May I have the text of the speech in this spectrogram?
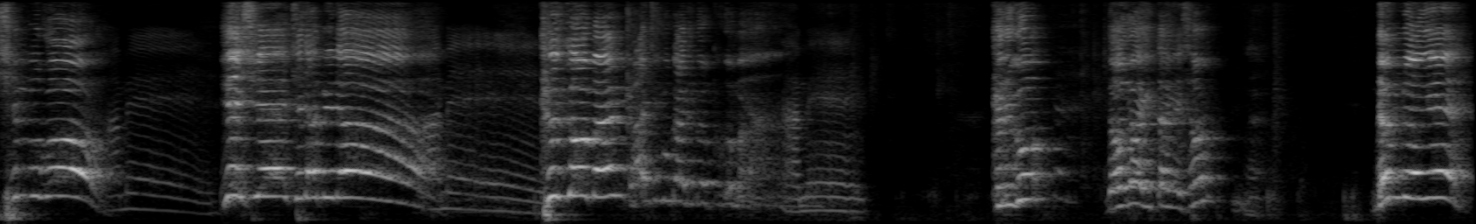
신부고 아멘. 예수의 제자입니다. 아멘. 그것만 가지고 가는 것 그것만. 아멘. 그리고 너가 이 땅에서 몇 명의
